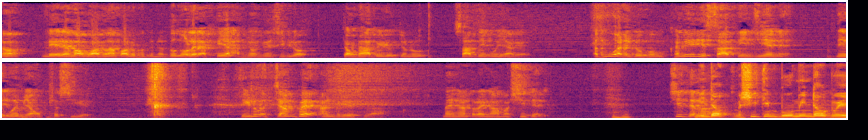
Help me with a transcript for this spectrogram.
နော်လေထဲမှာဝါသနာပါလို့မတင်တာတိုးတော်လည်းအဖေကအမျော်ညွှန်ရှိပြီးတော့ကြောင်းထားပြီးတော့ကျွန်တော်တို့စာတင်ခွင့်ရခဲ့အခုကဒီလိုမဟုတ်ဘူးကလေးတွေစာတင်ခြင်းနဲ့တင်ခွင့်မရအောင်ဖြစ်စီခဲ့ဒီလိုအကြမ်းဖက်အန်ဒရယ်ဆိုတာနိုင်ငံတကာမှာရှိတယ် ရှိတယ်မင်းတို့မရှိတင်ဘူးမင်းတို့တွေ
